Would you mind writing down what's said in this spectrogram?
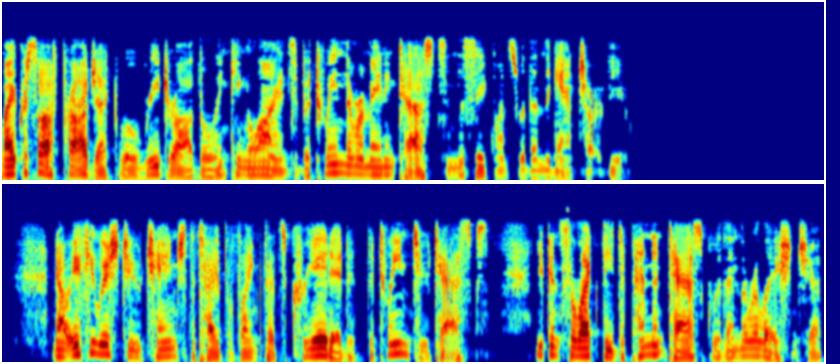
Microsoft Project will redraw the linking lines between the remaining tasks in the sequence within the Gantt chart view. Now, if you wish to change the type of link that's created between two tasks, you can select the dependent task within the relationship,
